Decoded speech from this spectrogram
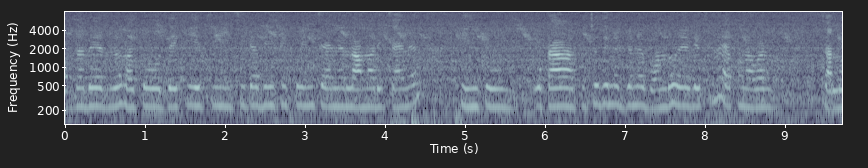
আপনাদের হয়তো দেখিয়েছি ইসিটা বিউটি কুইন চ্যানেল আমারই চ্যানেল কিন্তু ওটা কিছুদিনের জন্য বন্ধ হয়ে গেছিল, এখন আবার চালু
